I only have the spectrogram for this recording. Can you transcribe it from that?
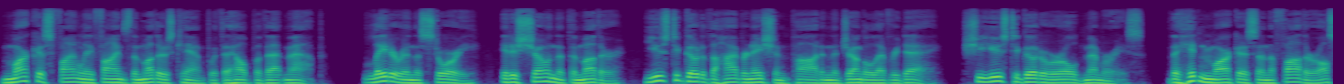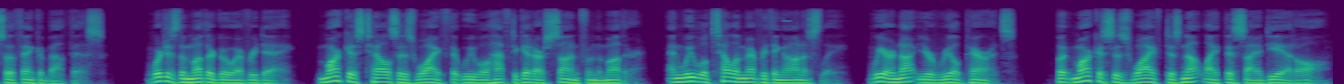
Marcus finally finds the mother's camp with the help of that map. Later in the story, it is shown that the mother used to go to the hibernation pod in the jungle every day. She used to go to her old memories. The hidden Marcus and the father also think about this. Where does the mother go every day? Marcus tells his wife that we will have to get our son from the mother, and we will tell him everything honestly. We are not your real parents. But Marcus's wife does not like this idea at all.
